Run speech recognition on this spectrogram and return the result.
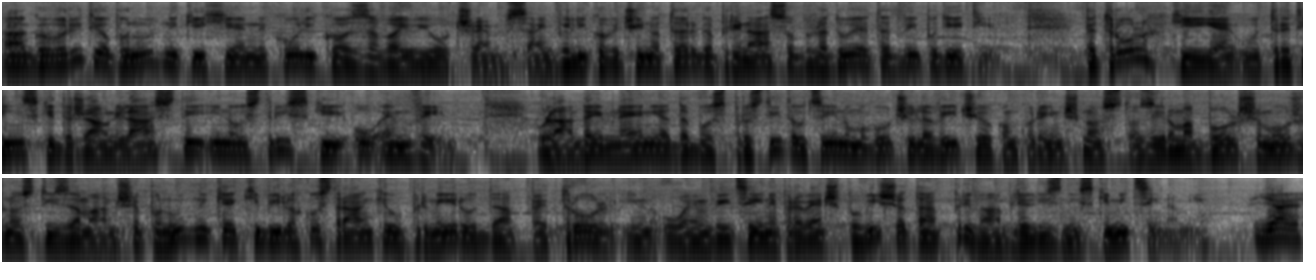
A govoriti o ponudnikih je nekoliko zavajojoče, saj veliko večino trga pri nas obvladujeta dve podjetji. Petrol, ki je v tretjinski državni lasti, in avstrijski OMV. Vlada je mnenja, da bo sprostitev cen omogočila večjo konkurenčnost oziroma boljše možnosti za manjše ponudnike, ki bi lahko stranke v primeru, da Petrol in OMV cene preveč povišata, privabljali z nizkimi cenami. Ja, jaz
